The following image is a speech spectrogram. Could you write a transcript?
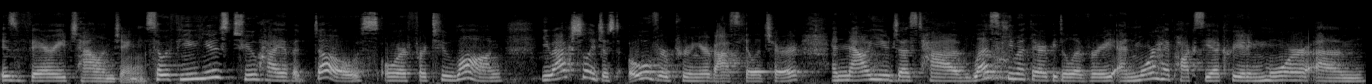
is very challenging. So if you use too high of a dose or for too long, you actually just over prune your vasculature, and now you just have less chemotherapy delivery and more hypoxia, creating more. Um,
